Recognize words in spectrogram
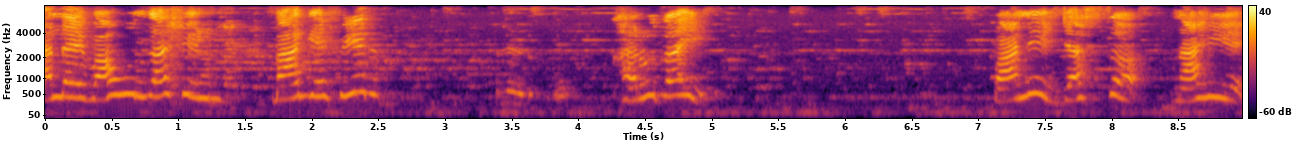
आलंय वाहून जाशील. मागे फिर. खारुताई पाणी जास्त नाहीये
